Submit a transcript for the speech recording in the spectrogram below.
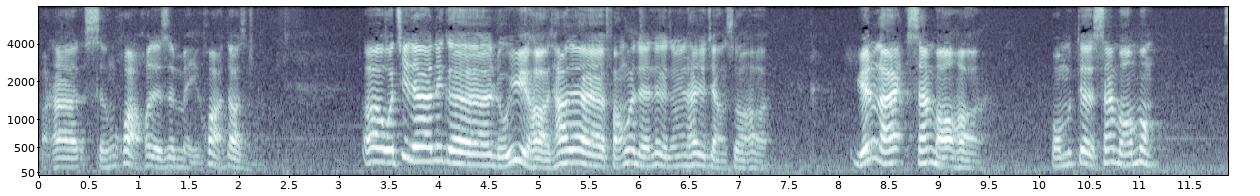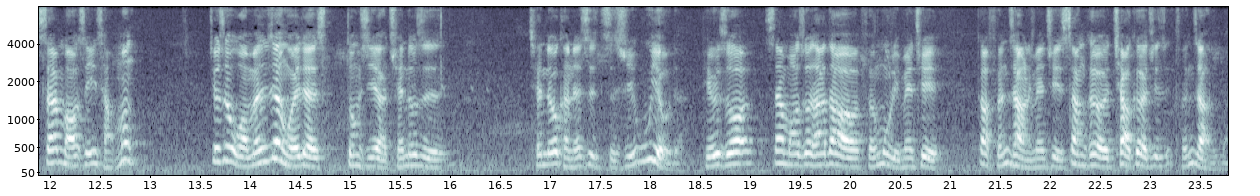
把它神化或者是美化到什么。呃，我记得那个鲁豫哈，他在访问的那个东西，他就讲说哈。原来三毛哈，我们的三毛梦，三毛是一场梦，就是我们认为的东西啊，全都是，全都可能是子虚乌有的。比如说，三毛说他到坟墓里面去，到坟场里面去上课翘课去坟场什么，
